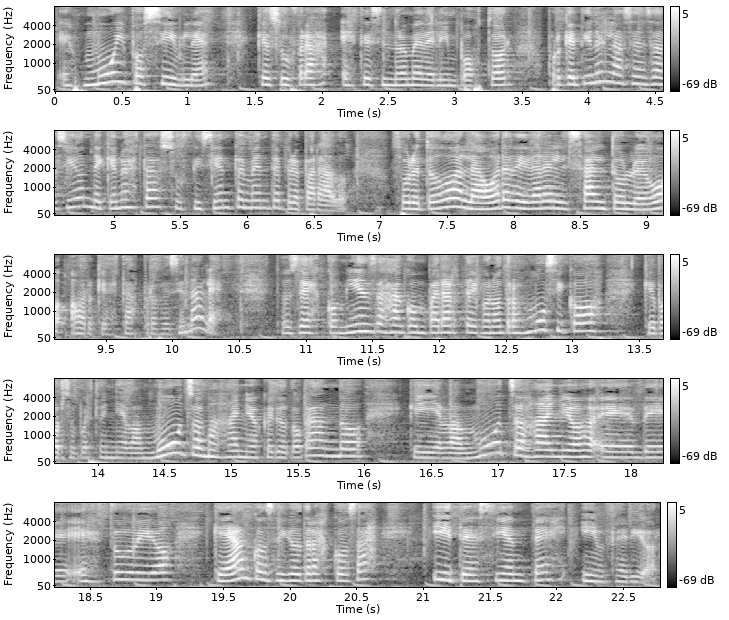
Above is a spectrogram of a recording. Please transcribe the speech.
es muy posible que sufras este síndrome del impostor porque tienes la sensación de que no estás suficientemente preparado, sobre todo a la hora de dar el salto luego a orquestas profesionales. Entonces comienzas a compararte con otros músicos que por supuesto llevan muchos más años que tú tocando, que llevan muchos años eh, de estudio, que han conseguido otras cosas y te sientes inferior.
